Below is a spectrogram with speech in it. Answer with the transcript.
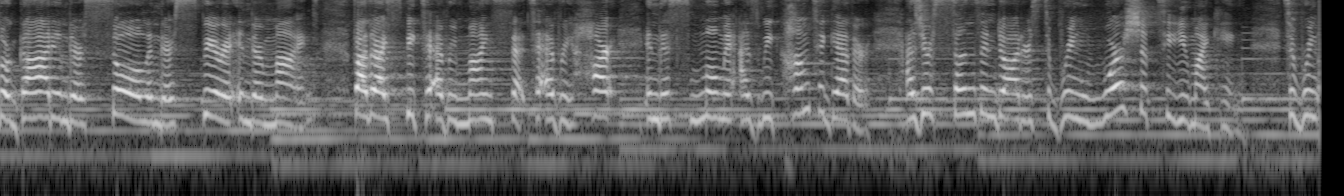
Lord God, in their soul, in their spirit, in their mind. Father, I speak to every mindset, to every heart in this moment as we come together as your sons and daughters to bring worship to you, my King, to bring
